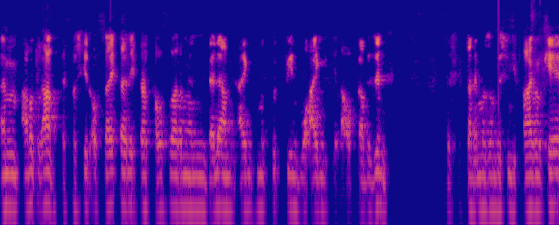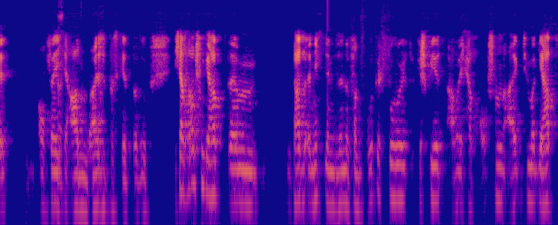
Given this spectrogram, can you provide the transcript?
Ähm, aber klar, es passiert auch gleichzeitig, dass Hauswartungen Bälle an Eigentümer zurückspielen, wo eigentlich ihre Aufgabe sind. Das ist dann immer so ein bisschen die Frage, okay, auf welche Art und Weise passiert Also ich habe auch schon gehabt, ähm, nicht im Sinne von zurückgespielt, gespielt, aber ich habe auch schon Eigentümer gehabt,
